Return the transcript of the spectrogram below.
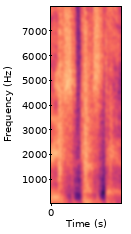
Cris Castel.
